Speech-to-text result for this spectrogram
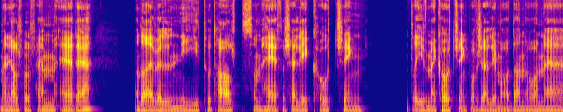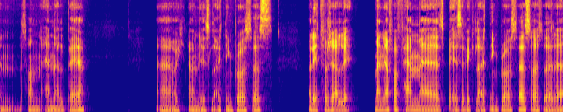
men iallfall fem er det. Og det er vel ni totalt som har forskjellig coaching, driver med coaching på forskjellige måter. Noen er sånn NLP, eh, og ikke nødvendigvis Lightning Process, og litt forskjellig. Men iallfall fem er specific Lightning Process, og så er det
